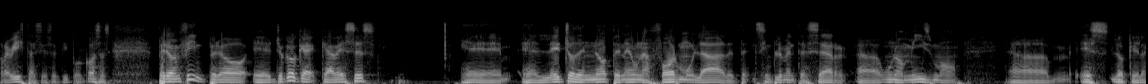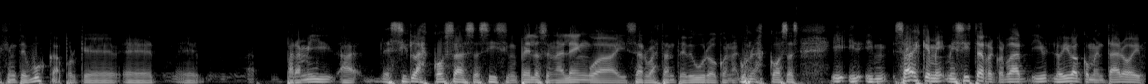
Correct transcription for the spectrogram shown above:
revistas y ese tipo de cosas. Pero en fin, pero eh, yo creo que, a veces eh, el hecho de no tener una fórmula, de simplemente ser uno mismo, es lo que la gente busca, porque para mí decir las cosas así sin pelos en la lengua y ser bastante duro con algunas cosas. Y, sabes que me, hiciste recordar, y lo iba a comentar hoy,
